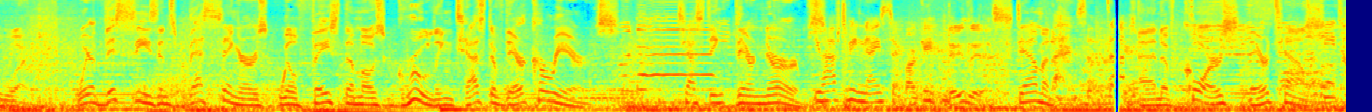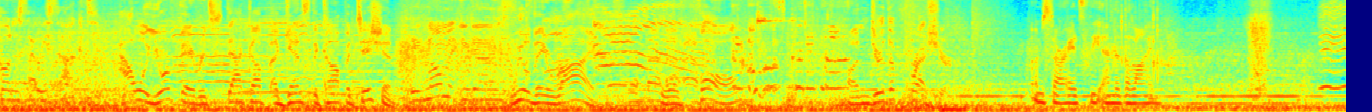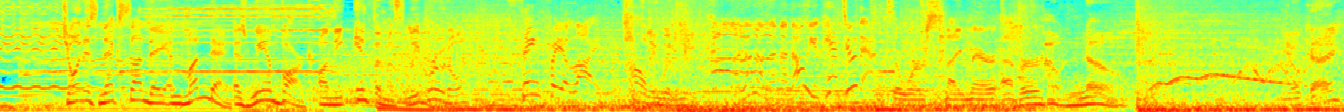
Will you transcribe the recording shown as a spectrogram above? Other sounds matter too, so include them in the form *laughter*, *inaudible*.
Hollywood, where this season's best singers will face the most grueling test of their careers. Testing their nerves, You have to be nicer. I can't do this. stamina, *laughs* So and of course, their talent. She told us that we sucked. How will your favorites stack up against the competition? Big moment, you guys. Will they rise or fall *laughs* under the pressure? I'm sorry, it's the end of the line. Join us next Sunday and Monday as we embark on the infamously brutal Sing for your life. Hollywood Week. No, no, no, no, no, you can't do that. It's the worst nightmare ever. Oh no. You okay?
